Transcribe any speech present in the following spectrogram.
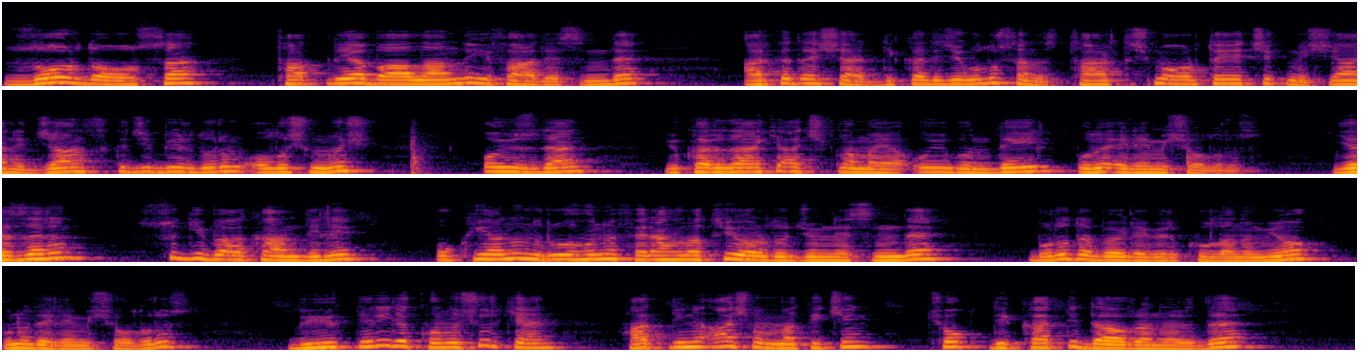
zor da olsa tatlıya bağlandı ifadesinde arkadaşlar dikkat edecek olursanız tartışma ortaya çıkmış. Yani can sıkıcı bir durum oluşmuş. O yüzden yukarıdaki açıklamaya uygun değil bunu elemiş oluruz. Yazarın su gibi akan dili okuyanın ruhunu ferahlatıyordu cümlesinde burada da böyle bir kullanım yok. Bunu delemiş oluruz. Büyükleriyle konuşurken haddini aşmamak için çok dikkatli davranırdı.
